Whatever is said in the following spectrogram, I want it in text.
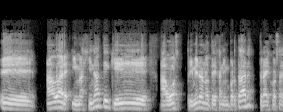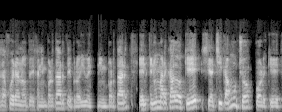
Eh, a ver, imagínate que a vos primero no te dejan importar, traes cosas de afuera, no te dejan importar, te prohíben importar, en, un mercado que se achica mucho, porque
